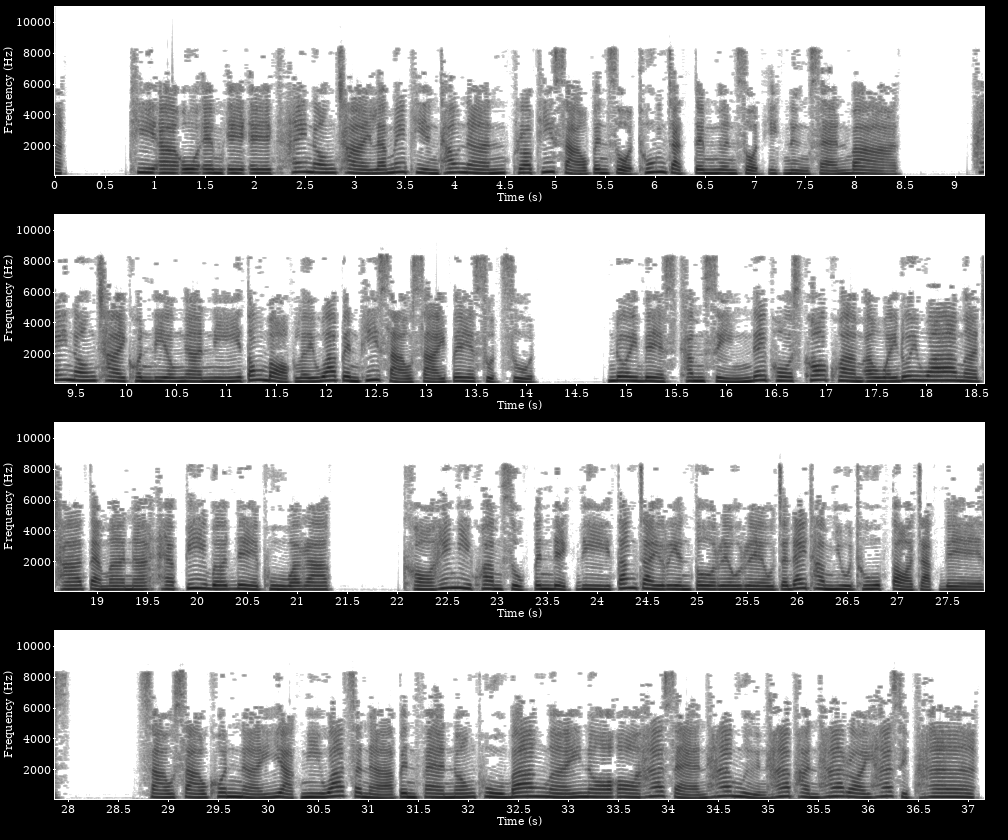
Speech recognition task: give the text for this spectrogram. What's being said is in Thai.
15 TROMAX ให้น้องชายและไม่เพียงเท่านั้น เพราะพี่สาวเป็นโสดทุ่มจัดเต็มเงินสดอีกหนึ่งแสนบาท ให้น้องชายคนเดียวงานนี้ต้องบอกเลยว่าเป็นพี่สาวสายเปย์สุดๆ โดยเบสคำสิงได้โพสต์ข้อความเอาไว้ด้วยว่ามาช้าแต่มานะแฮปปี้เบิร์ดเดย์ภูวรักษ์ขอให้มีความสุขเป็นเด็กดีตั้งใจเรียนโตเร็วๆ จะได้ทำ YouTube ต่อจากเบส สาวๆ คนไหนอยากมีวาสนาเป็นแฟนน้องภูบ้างไหมนออ5 5 5 5 5 5 5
